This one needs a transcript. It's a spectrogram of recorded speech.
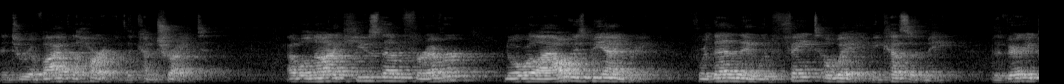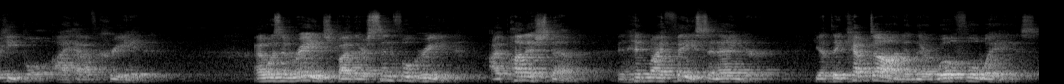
and to revive the heart of the contrite. I will not accuse them forever, nor will I always be angry, for then they would faint away because of me, the very people I have created. I was enraged by their sinful greed. I punished them and hid my face in anger. Yet they kept on in their wilful ways.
